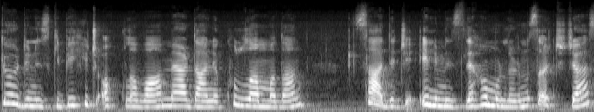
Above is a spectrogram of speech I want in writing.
Gördüğünüz gibi hiç oklava, merdane kullanmadan sadece elimizle hamurlarımızı açacağız.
